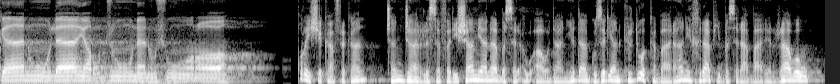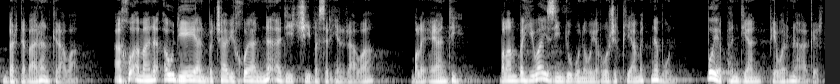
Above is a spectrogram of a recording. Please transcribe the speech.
كانوا لا يرجون نشورا قڕیشە کافرەکان چەند جار لە سەفەری شامیانە بەسەر ئەو ئاوەدانیەدا گوزەریان کردووە کە بارانی خراپی بەسەرابارێنراوە و بەردەباران کراوە ئاخۆ ئەمانە ئەو دێیان بە چاوی خۆیان نەئەدی چی بەسەرهێنراوە بەڵێ ئەیاندی بەڵام بە هیوای زیندوو بوونەوەی ڕۆژی قیامەت نەبوون بۆیە پندیان پێوەرنەئاگرت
